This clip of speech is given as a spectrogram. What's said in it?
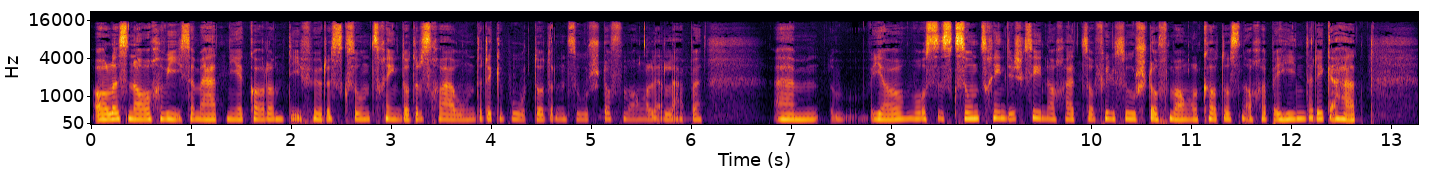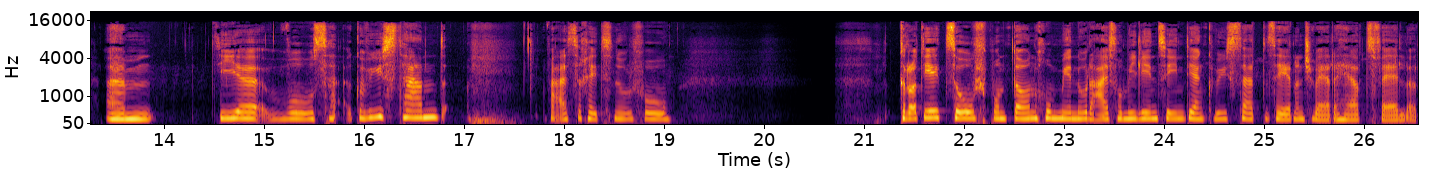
alles nachweisen. Man hat nie eine Garantie für ein gesundes Kind oder es kann auch unter der Geburt oder einen Sauerstoffmangel erleben. Ähm, ja, wo es ein gesundes Kind war, nachher hat es so viel Sauerstoffmangel gehabt, dass es nachher Behinderungen hat. Ähm, die, die es gewusst haben, weiss ich jetzt nur von gerade jetzt so spontan kommt mir nur eine Familie in Sinn, die gewusst, hat einen sehr schweren Herzfehler.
